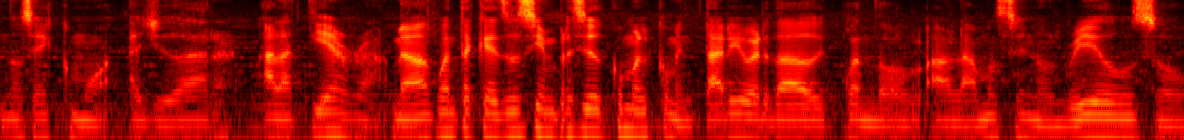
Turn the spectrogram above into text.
no sé, como ayudar a la tierra. Me he dado cuenta que eso siempre ha sido como el comentario, ¿verdad? Cuando hablamos en los Reels o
